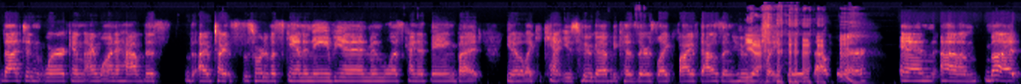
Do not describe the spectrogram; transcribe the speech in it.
that didn't work. And I want to have this. I've t- sort of a Scandinavian minimalist kind of thing, but you know, like you can't use Hygge because there's like five thousand Hygge Yeah. places out there. And um, but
